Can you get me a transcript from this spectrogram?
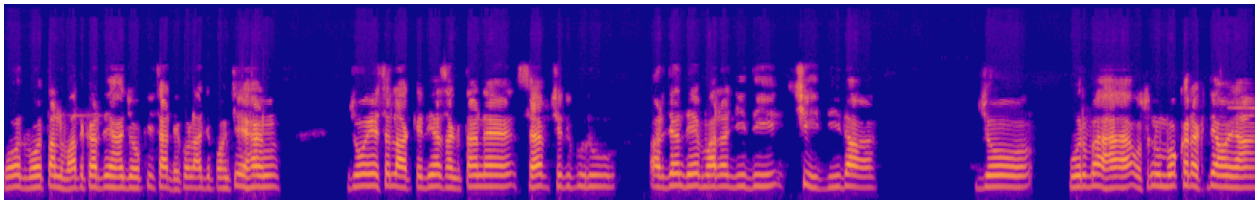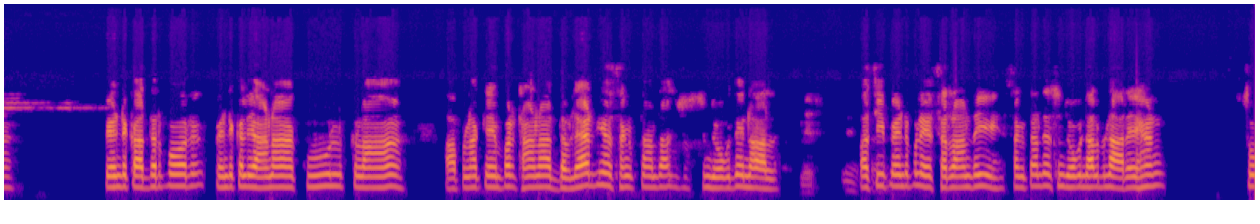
ਬਹੁਤ ਬਹੁਤ ਧੰਨਵਾਦ ਕਰਦੇ ਹਾਂ ਜੋ ਕਿ ਸਾਡੇ ਕੋਲ ਅੱਜ ਪਹੁੰਚੇ ਹਨ ਜੋ ਇਸ ਇਲਾਕੇ ਦੀਆਂ ਸੰਗਤਾਂ ਨੇ ਸਾਹਿਬ ਸ੍ਰੀ ਗੁਰੂ ਅਰਜਨ ਦੇਵ ਮਹਾਰਾਜ ਜੀ ਦੀ ਸ਼ਹੀਦੀ ਦਾ ਜੋ ਪੁਰਬ ਹੈ ਉਸ ਨੂੰ ਮੁੱਖ ਰੱਖਦਿਆਂ ਹੋਇਆਂ ਪਿੰਡ ਕਾਦਰਪੁਰ ਪਿੰਡ ਕਲਿਆਣਾ ਕੂਲ ਕਲਾਂ ਆਪਣਾ ਕੈਂਪਰ ਥਾਣਾ ਦਵਲੈਰ ਦੀਆਂ ਸੰਗਤਾਂ ਦਾ ਸੰਯੋਗ ਦੇ ਨਾਲ ਅਸੀਂ ਪਿੰਡ ਭਲੇਸਰਾਂ ਦੀ ਸੰਗਤਾਂ ਦੇ ਸੰਯੋਗ ਨਾਲ ਬਣਾ ਰਹੇ ਹਨ। ਸੋ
